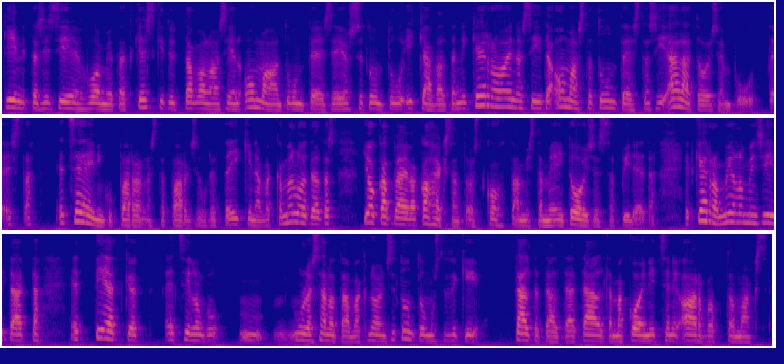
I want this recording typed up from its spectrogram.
kiinnittäisin siihen huomiota, että keskity tavallaan siihen omaan tunteeseen, jos se tuntuu ikävältä, niin kerro aina siitä omasta tunteestasi, älä toisen puutteesta. Että se ei niin kuin paranna sitä parisuhdetta ikinä, vaikka me lueteltaisiin joka päivä 18 kohtaa, mistä me ei toisessa pidetä. Et kerro mieluummin siitä, että et tiedätkö, että silloin kun mulle sanotaan vaikka noin, niin se tuntuu musta jotenkin tältä, tältä ja tältä, mä koin itseni arvottomaksi,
